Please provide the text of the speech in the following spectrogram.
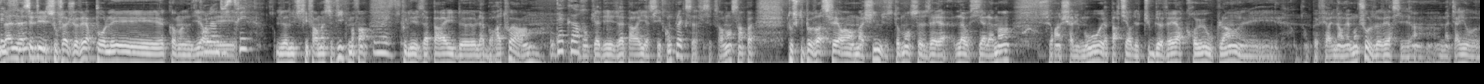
là, là c'était le soufflage de verre pour les, comment dire, pour l'industrie. L'industrie pharmaceutique, mais enfin, tous les appareils de laboratoire. Hein. D'accord. Donc il y a des appareils assez complexes, c'est vraiment sympa. Tout ce qui peut se faire en machine, justement, se faisait là aussi à la main, sur un chalumeau, à partir de tubes de verre creux ou pleins, et on peut faire énormément de choses. Le verre, c'est un, matériau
